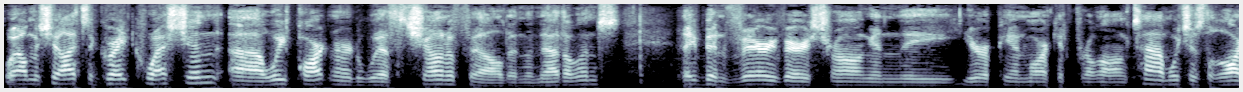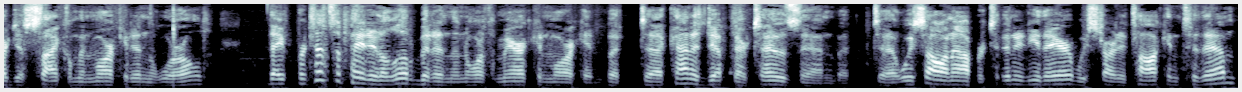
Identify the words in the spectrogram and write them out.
Well, Michelle, that's a great question. Uh, we've partnered with Schoneveld in the Netherlands. They've been very, very strong in the European market for a long time, which is the largest cyclamen market in the world. They've participated a little bit in the North American market, but uh, kind of dipped their toes in. But uh, we saw an opportunity there. We started talking to them,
